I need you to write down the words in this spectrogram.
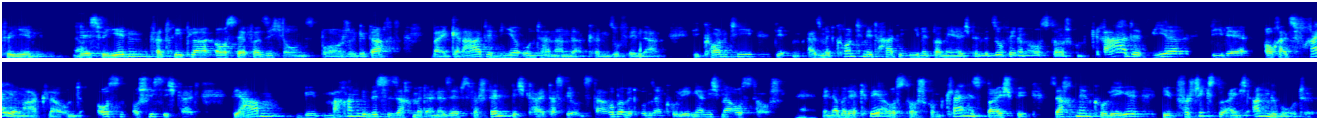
für jeden. Ja. Der ist für jeden Vertriebler aus der Versicherungsbranche gedacht, weil gerade wir untereinander können so viel lernen. Die Conti, die, also mit Conti, mit HDI, mit Bamena, ich bin mit so viel im Austausch und gerade wir, die wir auch als freie Makler und Aus, Ausschließlichkeit, wir haben, wir machen gewisse Sachen mit einer Selbstverständlichkeit, dass wir uns darüber mit unseren Kollegen ja nicht mehr austauschen. Wenn aber der Queraustausch kommt, kleines Beispiel, sagt mir ein Kollege, wie verschickst du eigentlich Angebote?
